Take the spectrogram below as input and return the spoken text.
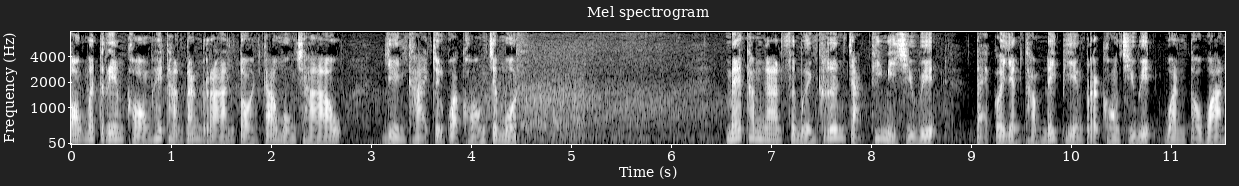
ออกมาเตรียมของให้ทันตั้งร้านตอน9โมงเช้ายืนขายจนกว่าของจะหมด แม้ทำงานเสมือนเครื่องจักรที่มีชีวิต แต่ก็ยังทำได้เพียงประคองชีวิตวันต่อวัน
